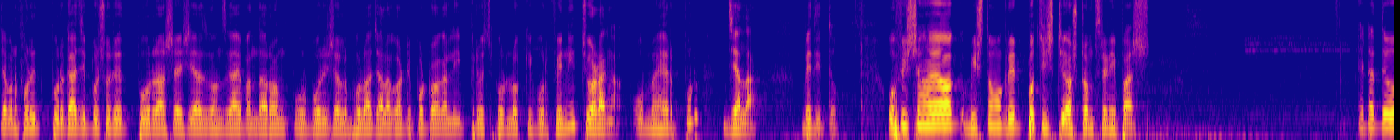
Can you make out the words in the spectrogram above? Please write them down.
যেমন ফরিদপুর, গাজীপুর, শরীয়তপুর, রাজশাহী, সিরাজগঞ্জ, গাইবান্ধা, রংপুর, বরিশাল, ভোলা জালাঘাটি পটুয়াখালী ফিরোজপুর লক্ষ্মীপুর, ফেনী, চুয়াডাঙ্গা ও মেহেরপুর জেলা ব্যতীত। অফিস সহায়ক, বিশতম গ্রেড পঁচিশটি অষ্টম শ্রেণি পাস। এটাতেও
